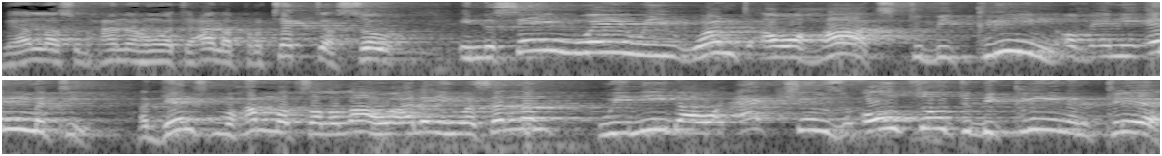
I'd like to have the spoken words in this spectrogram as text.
May Allah subhanahu wa ta'ala protect us. So, in the same way we want our hearts to be clean of any enmity against Muhammad sallallahu alayhi wasallam, we need our actions also to be clean and clear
